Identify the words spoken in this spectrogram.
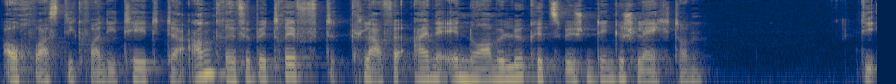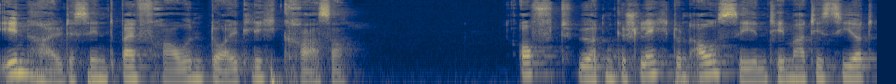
Auch was die Qualität der Angriffe betrifft, klaffe eine enorme Lücke zwischen den Geschlechtern. Die Inhalte sind bei Frauen deutlich krasser. Oft würden Geschlecht und Aussehen thematisiert,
